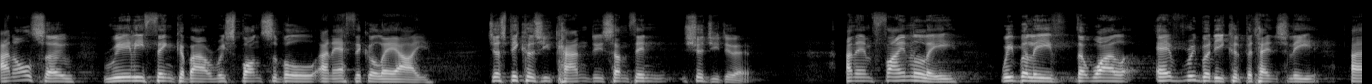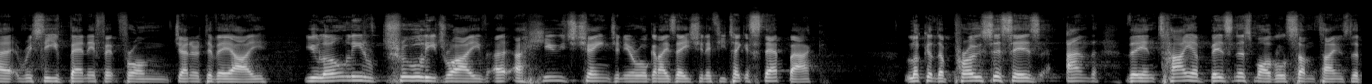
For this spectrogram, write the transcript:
and also really think about responsible and ethical AI. Just because you can do something, should you do it? And then finally, we believe that while everybody could potentially uh, receive benefit from generative AI, you'll only truly drive a, a huge change in your organization if you take a step back look at the processes and the entire business model sometimes that,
